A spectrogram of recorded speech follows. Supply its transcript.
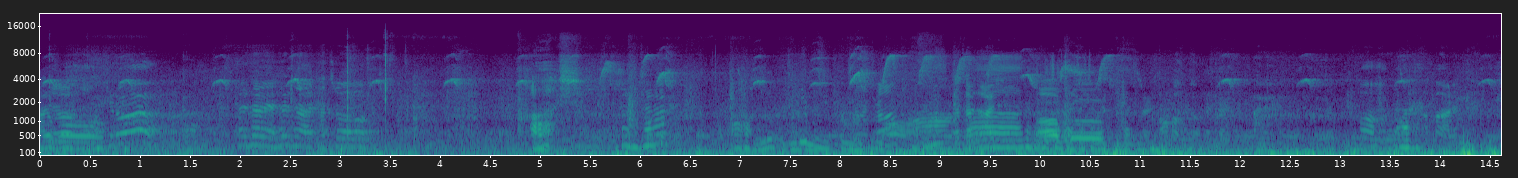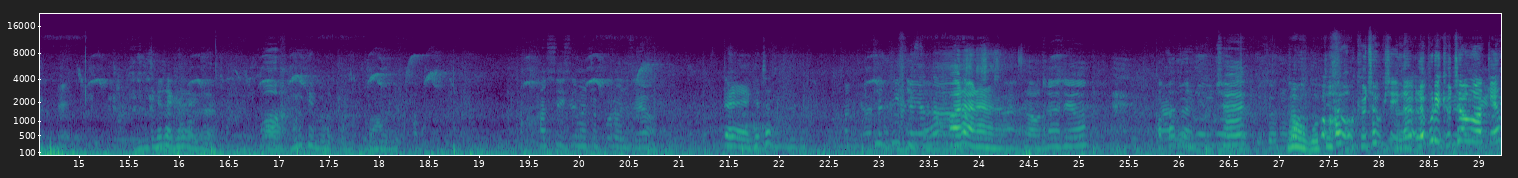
아이고. 살살, 살살 다쳐. 아, 무릎. 할수 있으면 좀 뿌려주세요. 네 괜찮 아니, 아니, 아니. 자, 어떡하세요? 교체. 아, 교체 혹시 있나요? 레프리 교체 한번 할게요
